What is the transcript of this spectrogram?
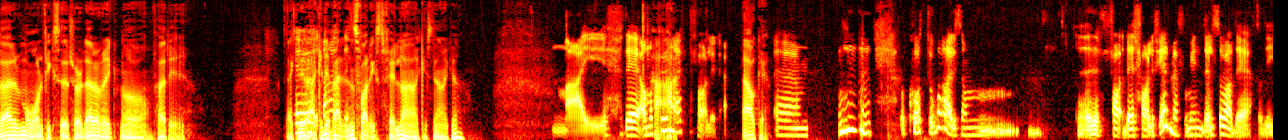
Der må man fikse det sjøl, der er vel ikke noe ferdig Det er ikke, det, er ikke det verdens farligste fjell, Kristin? Er det ikke det? Nei, det Annapurna er farligere. Ja, ok. Um, og K2 var liksom det er et farlig fjell, men for min del så var det et av de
